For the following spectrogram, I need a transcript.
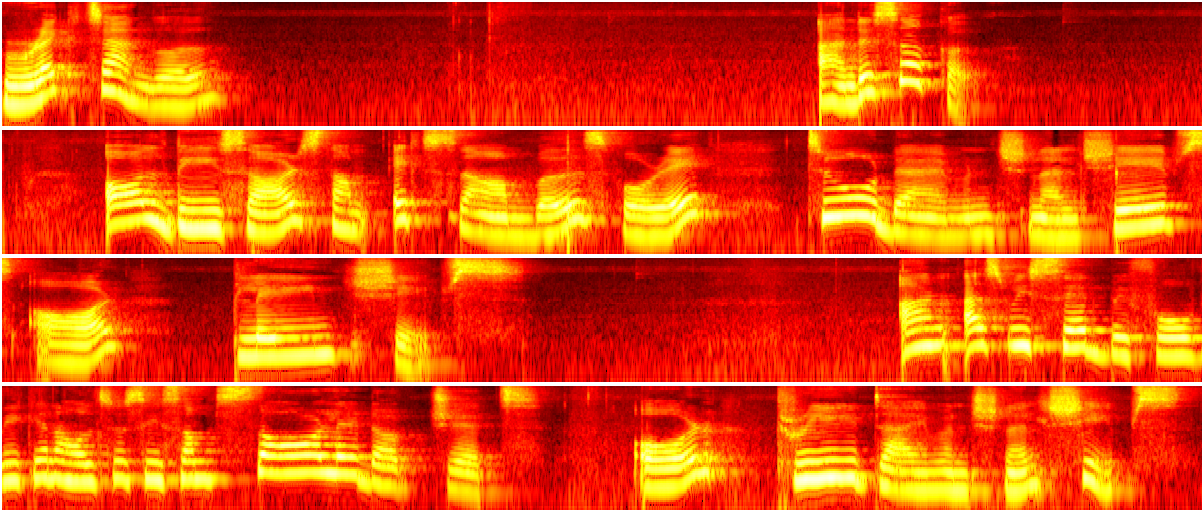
rectangle, and a circle. All these are some examples for a two-dimensional shapes or plane shapes. And as we said before, we can also see some solid objects or three-dimensional shapes.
